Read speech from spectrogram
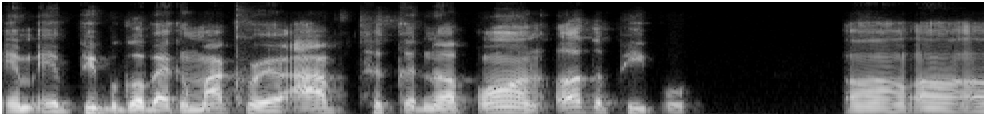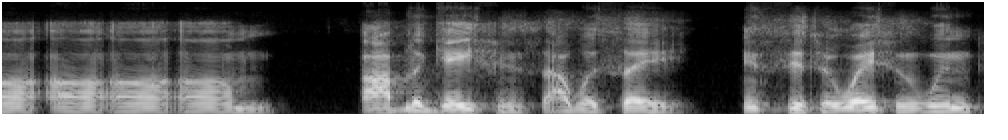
if, if people go back in my career, I've taken up on other people uh, uh, uh, uh, um, obligations. I would say in situations when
